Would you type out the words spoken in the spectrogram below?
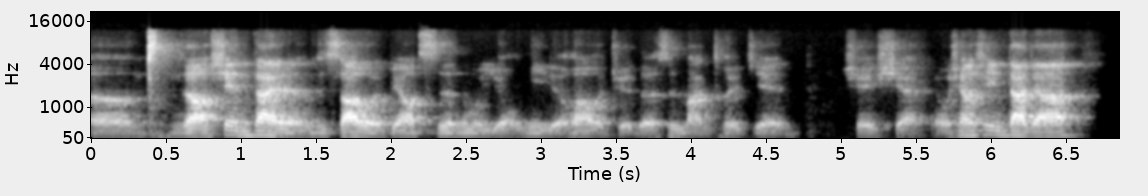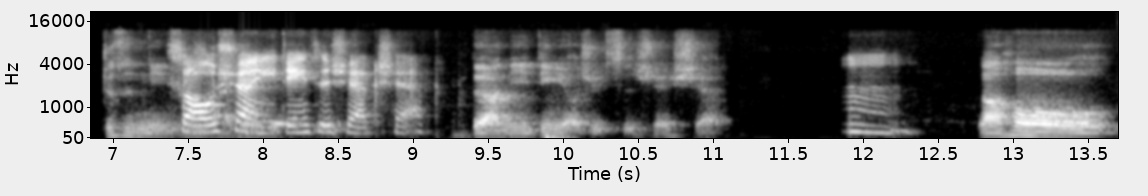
呃，你知道现代人是稍微不要吃的那么油腻的话，我觉得是蛮推荐 Shake Shack。我相信大家就是你首选一定是 Shake Shack。对啊，你一定有去吃 Shake Shack。嗯。然后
